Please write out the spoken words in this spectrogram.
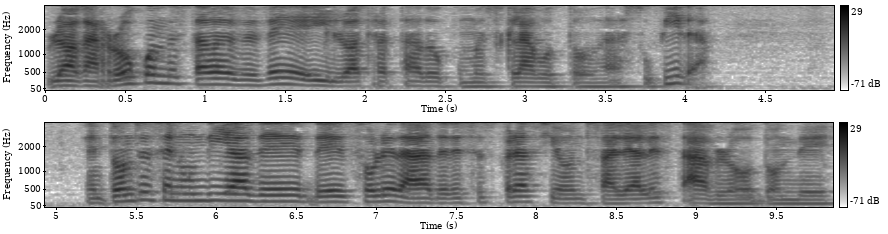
lo agarró cuando estaba bebé y lo ha tratado como esclavo toda su vida. Entonces en un día de, soledad, de desesperación, sale al establo donde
